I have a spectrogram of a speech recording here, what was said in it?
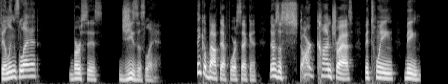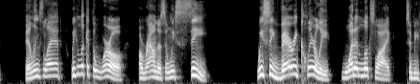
feelings led versus Jesus led. Think about that for a second. There's a stark contrast between being feelings led. We look at the world around us and we see we see very clearly what it looks like to be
